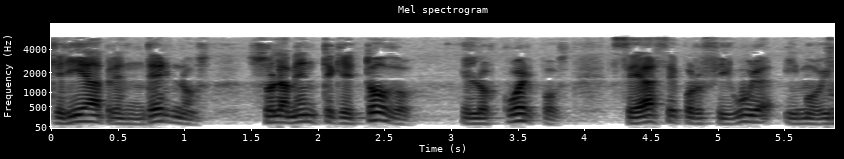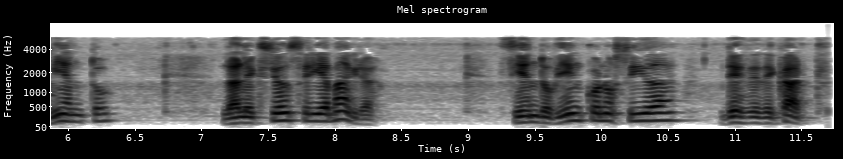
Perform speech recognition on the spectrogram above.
quería aprendernos solamente que todo en los cuerpos se hace por figura y movimiento, la lección sería magra, siendo bien conocida desde Descartes.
